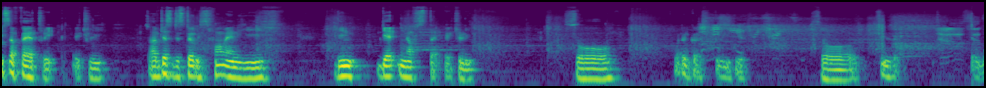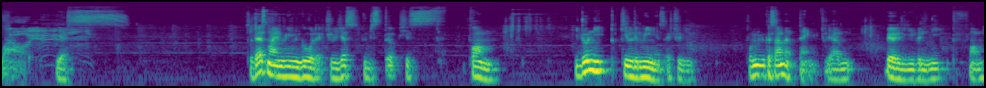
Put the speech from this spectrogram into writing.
it's a fair trade actually. So I've just disturbed his farm and he didn't get enough stack actually. So what are guys doing here? So wow, yes. So that's my main goal actually, just to disturb his farm. You don't need to kill the minions actually. For me, because I'm a tank actually, I barely even need to farm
